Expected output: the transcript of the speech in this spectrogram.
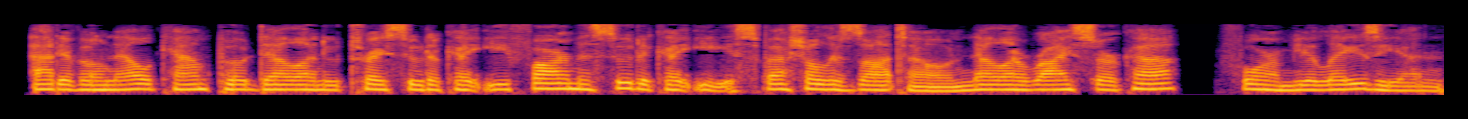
attivo nel campo della nutraceutica e farmaceutica e specializzato nella ricerca, formulazione,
